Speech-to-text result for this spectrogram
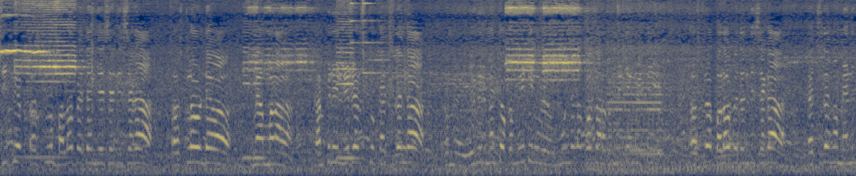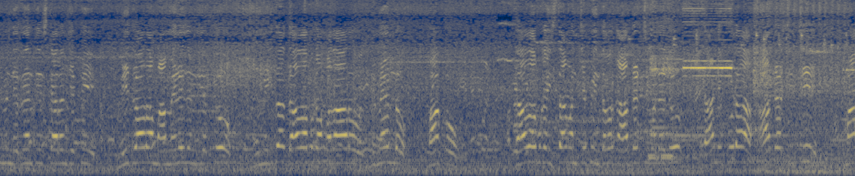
జీపీఎఫ్ ట్రస్ట్ను బలోపేతం చేసే దిశగా ట్రస్ట్లో ఉండే మన కంపెనీ లీడర్స్కు ఖచ్చితంగా ఎవ్రీ మంత్ ఒక మీటింగ్ మూడు నెలలకు ఒక మీటింగ్ పెట్టి ట్రస్ట్లో బలోపేతం దిశగా ఖచ్చితంగా మేనేజ్మెంట్ నిర్ణయం తీసుకోవాలని చెప్పి మీ ద్వారా మా మేనేజ్మెంట్ చెప్తూ మిగతా దాదాపుగా పదహారు డిమాండ్లు మాకు దాదాపుగా ఇస్తామని చెప్పి ఇంతవరకు ఆర్డర్స్ ఇవ్వలేదు. దానికి కూడా ఆర్డర్స్ ఇచ్చి మా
